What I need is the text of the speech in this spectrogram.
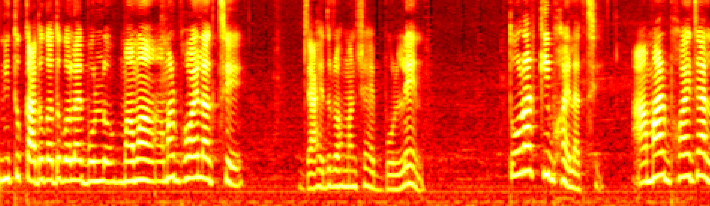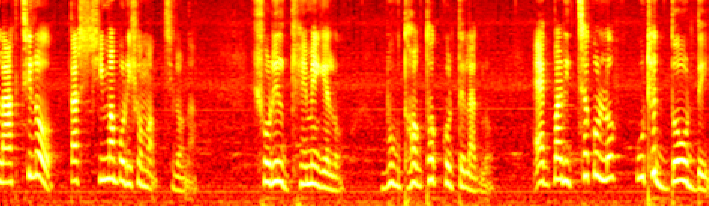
নিতু কাদো কাদো গলায় বলল, মামা, আমার ভয় লাগছে। জাহেদুর রহমান সাহেব বললেন, তোর আর কি ভয় লাগছে? আমার ভয় যা লাগছিল তার সীমা পরিসমাপ ছিল না। শরীর ঘেমে গেল, বুক ধকধক করতে লাগল। একবার ইচ্ছা করল উঠে দৌড় দেই।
